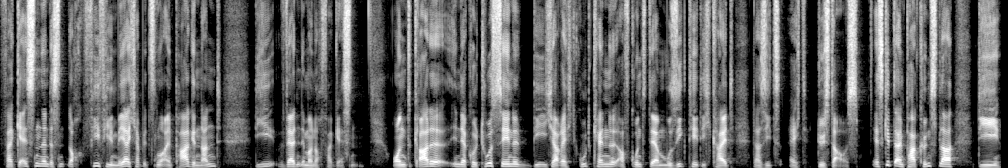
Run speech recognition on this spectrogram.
Vergessenen, das sind noch viel, viel mehr, ich habe jetzt nur ein paar genannt, die werden immer noch vergessen. Und gerade in der Kulturszene, die ich ja recht gut kenne, aufgrund der Musiktätigkeit, da sieht es echt düster aus. Es gibt ein paar Künstler, die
